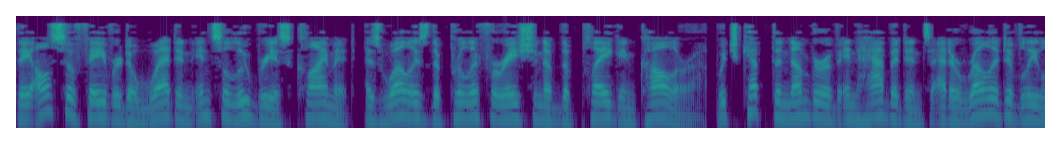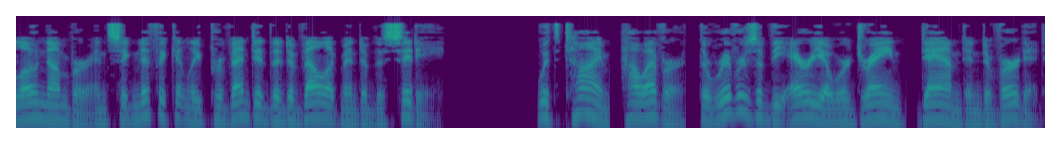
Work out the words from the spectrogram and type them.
they also favored a wet and insalubrious climate, as well as the proliferation of the plague and cholera, which kept the number of inhabitants at a relatively low number and significantly prevented the development of the city. With time, however, the rivers of the area were drained, dammed and diverted.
